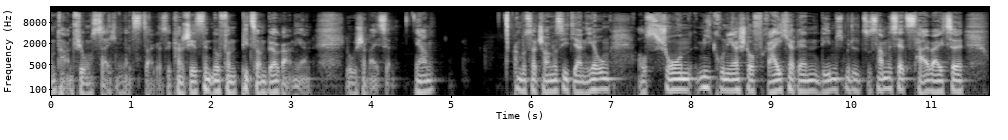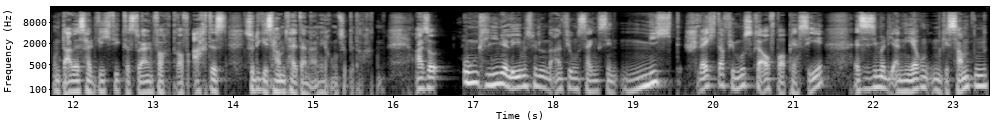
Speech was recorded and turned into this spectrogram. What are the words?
unter Anführungszeichen jetzt sage. Also du kannst jetzt nicht nur von Pizza und Burger ernähren, logischerweise. Ja, man muss halt schauen, dass sich die Ernährung aus schon mikronährstoffreicheren Lebensmitteln zusammensetzt teilweise. Und da es halt wichtig, dass du einfach darauf achtest, so die Gesamtheit deiner Ernährung zu betrachten. Also uncleane Lebensmittel in Anführungszeichen sind nicht schlechter für Muskelaufbau per se. Es ist immer die Ernährung im Gesamten.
